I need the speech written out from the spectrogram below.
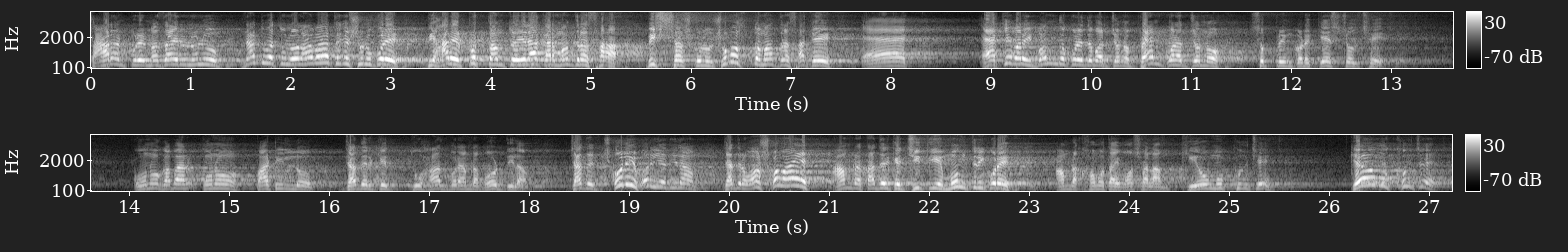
সাহারানপুরের মাজাইরুল উলুম, নাদওয়াতুল ওলামা থেকে শুরু করে বিহারের প্রত্যন্ত এলাকার মাদ্রাসা। বিশ্বাস করুন, সমস্ত মাদ্রাসাকে এক একেবারেই বন্ধ করে দেওয়ার জন্য ব্যান করার জন্য সুপ্রিম কোর্টে কেস চলছে। কোনো গাবার, কোন পার্টির লোক যাদেরকে দু হাত ভরে আমরা ভোট দিলাম, যাদের ঝুলি ভরিয়ে দিলাম, যাদের অসময়ে আমরা তাদেরকে জিতিয়ে মন্ত্রী করে আমরা ক্ষমতায় বসালাম, কেউ মুখ খুলছে? কেউ মুখ খুলছে?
